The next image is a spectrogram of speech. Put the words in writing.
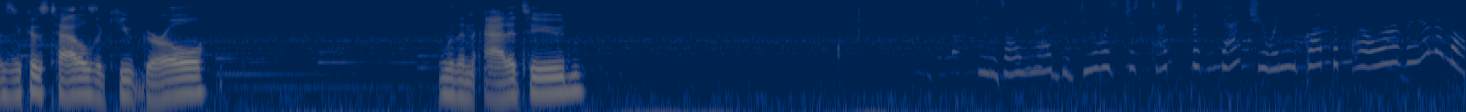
Is it because Tatl's a cute girl? With an attitude? Seems all you had to do was just touch the statue and you got the power of Anemo.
